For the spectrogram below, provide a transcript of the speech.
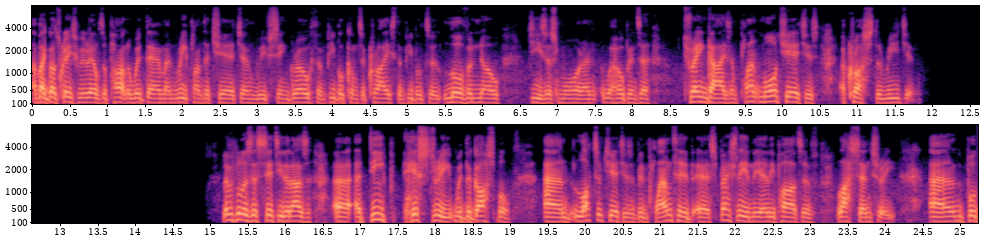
And by God's grace, we were able to partner with them and replant a church, and we've seen growth and people come to Christ and people to love and know Jesus more. And we're hoping to train guys and plant more churches across the region. Liverpool is a city that has a, a deep history with the gospel and lots of churches have been planted, uh, especially in the early parts of last century. And, but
